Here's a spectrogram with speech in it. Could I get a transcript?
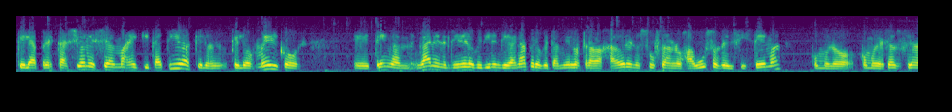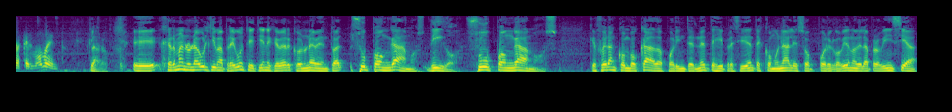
que las prestaciones sean más equitativas, que los, que los médicos eh, tengan ganen el dinero que tienen que ganar, pero que también los trabajadores no sufran los abusos del sistema como lo como están sufriendo hasta el momento. Claro. Eh, Germán, una última pregunta y tiene que ver con una eventual, supongamos, digo, supongamos que fueran convocados por intendentes y presidentes comunales o por el gobierno de la provincia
